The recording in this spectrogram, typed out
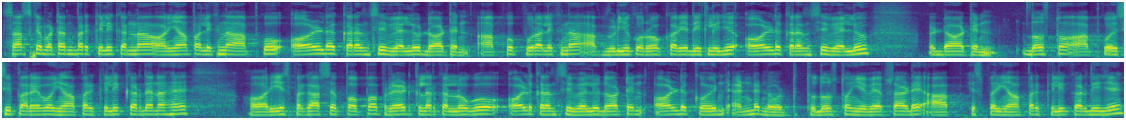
सर्च के बटन पर क्लिक करना और यहाँ पर लिखना आपको old currency value dot in. आपको पूरा लिखना, आप वीडियो को रोक कर ये देख लीजिए, old currency value dot in. दोस्तों, आपको इसी पर है वो, यहाँ पर क्लिक कर देना है और इस प्रकार से पॉपअप रेड कलर का logo, old currency value dot in, old coin and note. तो दोस्तों, ये वेबसाइट है, आप इस पर यहाँ पर क्लिक कर दीजिए।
